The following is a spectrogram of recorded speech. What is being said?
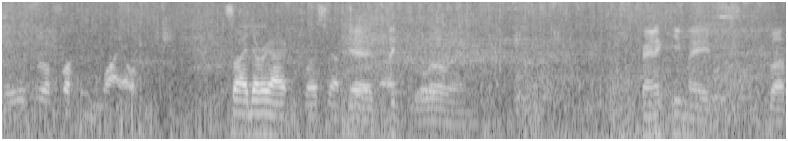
cave for a fucking while. So I never got close enough. to Yeah, it. it's like glowing. Trying to keep my buff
